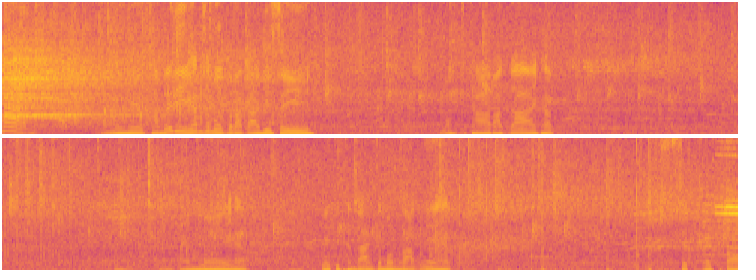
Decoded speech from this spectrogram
ค่ะเรื่องนี้ทำได้ดีครับสมุทรปราการบีซี บอลจุธารัตน์ได้ครับเต็มเลยครับไปติดทางด้านกมลรัตน์เนี่ยครับ 11 ต่อ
